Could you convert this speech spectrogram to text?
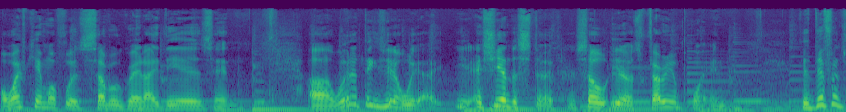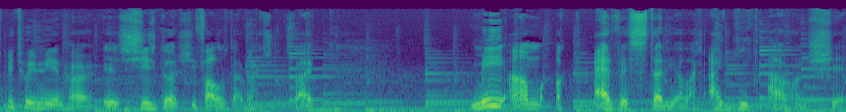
my wife came up with several great ideas, and uh, one of the things, you know, we, uh, and she understood. So, you know, it's very important. The difference between me and her is she's good. She follows directions, right? Me, I'm an avid studier. Like I geek out on shit.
